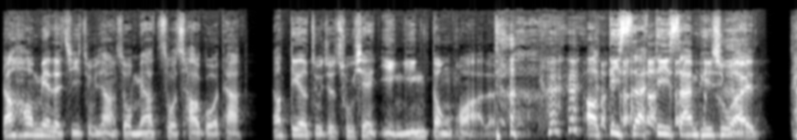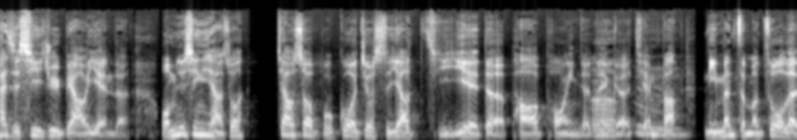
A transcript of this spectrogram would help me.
然后后面的几组就想说，我们要做超过他。然后第二组就出现影音动画了。哦，第三第三批出来开始戏剧表演了。我们就心想说。教授不过就是要几页的 PowerPoint 的那个简报，嗯嗯、你们怎么做了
